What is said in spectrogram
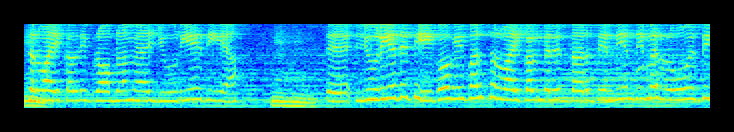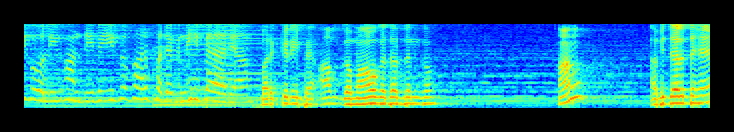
ਸਰਵਾਈਕਲ ਦੀ ਪ੍ਰੋਬਲਮ ਹੈ ਯੂਰੀਏ ਦੀ ਆ हम्म, ਤੇ ਯੂਰੀਏ ਤੇ ਠੀਕ ਹੋ ਗਈ ਪਰ ਸਰਵਾਈਕਲ ਮੇਰੇ ਦਰਦ ਇੰਨੀ ਹੁੰਦੀ ਮੈਂ ਰੋਜ਼ ਦੀ ਗੋਲੀ ਖਾਂਦੀ ਪਈ ਪਰ ਫਰਕ ਨਹੀਂ ਪੈ ਰਿਹਾ फर्क नहीं पे आप गमाओगे दर्द इनको हाँ अभी दर्द है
